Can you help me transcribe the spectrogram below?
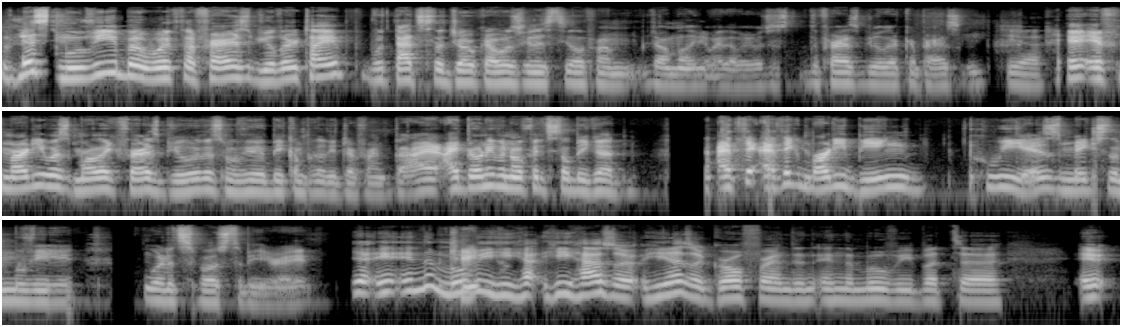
this movie, but with a Ferris Bueller type, with that's the joke I was gonna steal from John Mulaney. By the way, was just the Ferris Bueller comparison. yeah. If Marty was more like Ferris Bueller, this movie would be completely different. But I, I don't even know if it'd still be good. I think I think Marty being who he is makes the movie what it's supposed to be, right? Yeah, in, in the movie he ha- he has a he has a girlfriend in, in the movie, but uh, it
